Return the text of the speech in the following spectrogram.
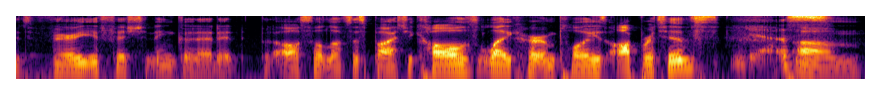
is very efficient and good at it but also loves to spy she calls like her employees operatives Yes. um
